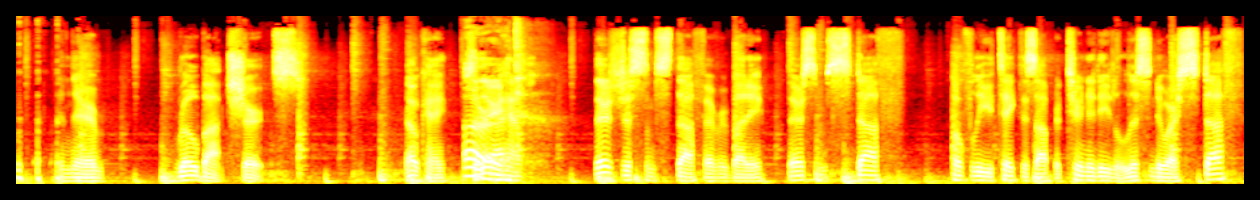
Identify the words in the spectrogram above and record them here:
and their robot shirts. Okay, so All there right. you have. There's just some stuff, everybody. There's some stuff. Hopefully, you take this opportunity to listen to our stuff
